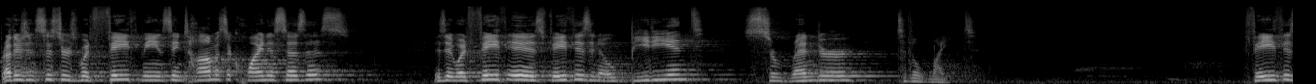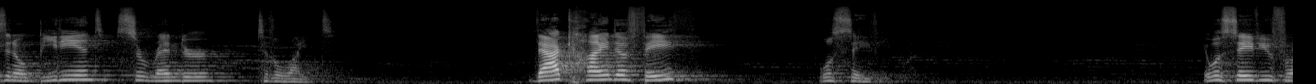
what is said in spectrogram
Brothers and sisters, what faith means, St. Thomas Aquinas says this is that what faith is, faith is an obedient surrender to the light. Faith is an obedient surrender to the light. That kind of faith will save you. It will save you for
